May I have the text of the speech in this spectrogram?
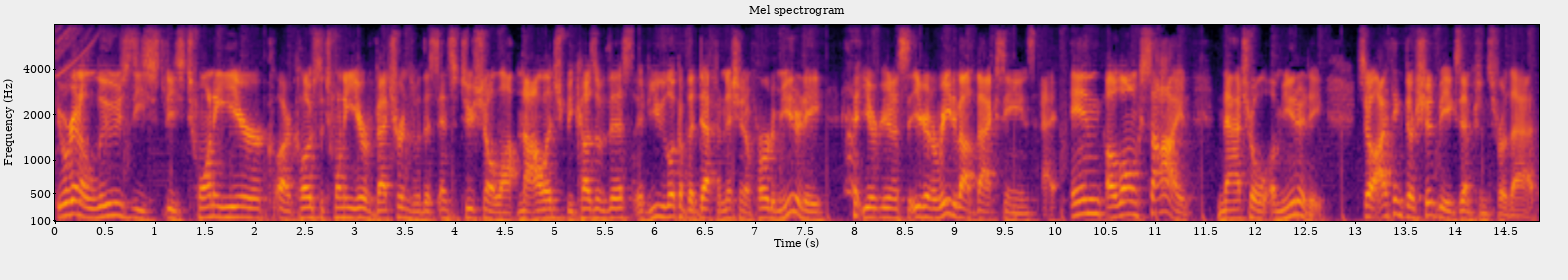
You're going to lose these these 20 year or close to 20 year veterans with this institutional knowledge because of this. If you look up the definition of herd immunity, you're going to you're going to read about vaccines in alongside natural immunity. So I think there should be exemptions for that.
